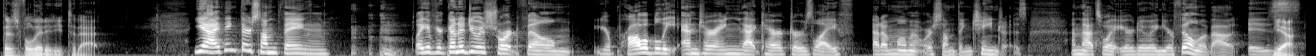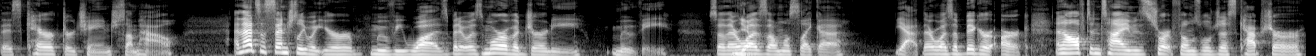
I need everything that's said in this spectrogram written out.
there's validity to that. Yeah, I think there's something like if you're to do a short film, you're probably entering that character's life at a moment where something changes. And that's what you're doing your film about is Yeah. this character change somehow. And that's essentially what your movie was, but it was more of a journey movie. So there Yeah. was almost like a yeah, there was a bigger arc. And oftentimes short films will just capture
